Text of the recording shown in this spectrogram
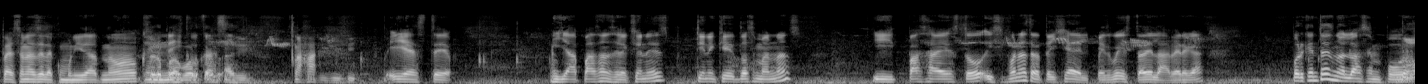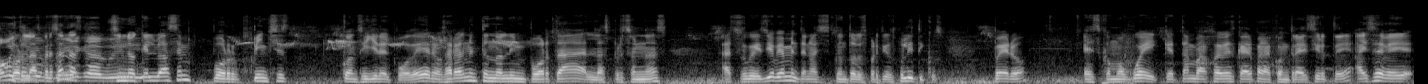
personas de la comunidad, ¿no? En casi. Ah, sí. Ajá. Sí, sí, sí. Y este, y ya pasan las elecciones, tiene que dos semanas y pasa esto y si fue una estrategia del pez, güey, está de la verga. Porque entonces no lo hacen por, No, por las personas, verga, sino que lo hacen por pinches conseguir el poder. O sea, realmente no le importa a las personas, a sus güeyes. Y obviamente no así es con todos los partidos políticos. Pero es como, güey, ¿qué tan bajo debes caer para contradecirte? Ahí se ve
